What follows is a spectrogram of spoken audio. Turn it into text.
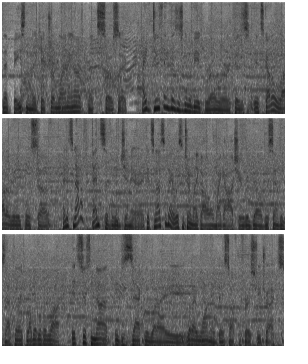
That bass and the kick drum lining up, that's so sick. I do think this is going to be a grower because it's got a lot of really cool stuff. And it's not offensively generic. It's not something I listen to and I'm like, oh my gosh, here we go. This sounds exactly like blah, blah, blah, blah, blah. It's just not exactly what I, what I wanted based off the first few tracks.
